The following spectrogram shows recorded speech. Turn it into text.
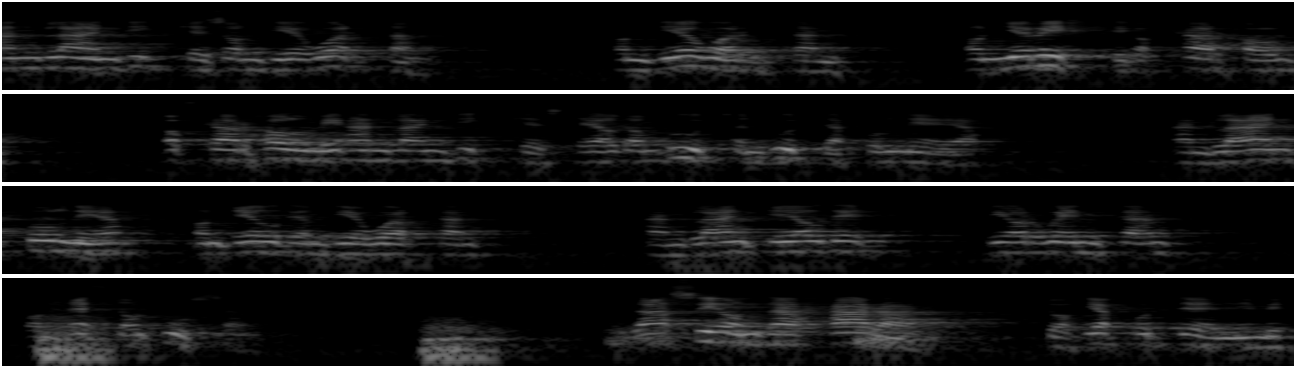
and lang dickes on dia wartan, on dia wartan, on jerichti of Karholm, of Karholmi and lang dickes eld on boot and woodda fulnea, and lang fulnea on eld on dia wartan, and lang elde dior wentan, on efton usan. Lasi on da harath to hiafodeni mit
